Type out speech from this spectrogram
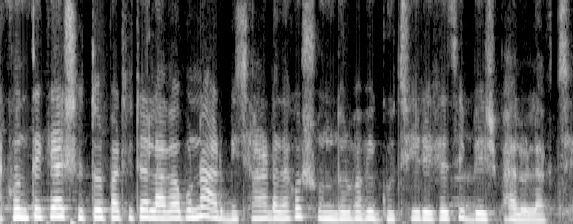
এখন থেকে আর শীতল পাটিটা লাগাবো না। আর বিছানাটা দেখো সুন্দরভাবে গুছিয়ে রেখেছি, বেশ ভালো লাগছে।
